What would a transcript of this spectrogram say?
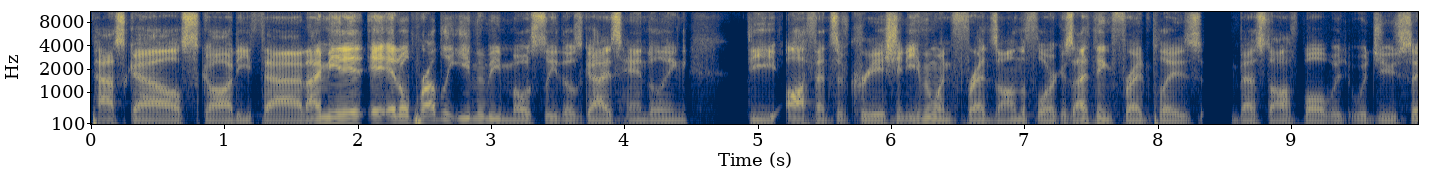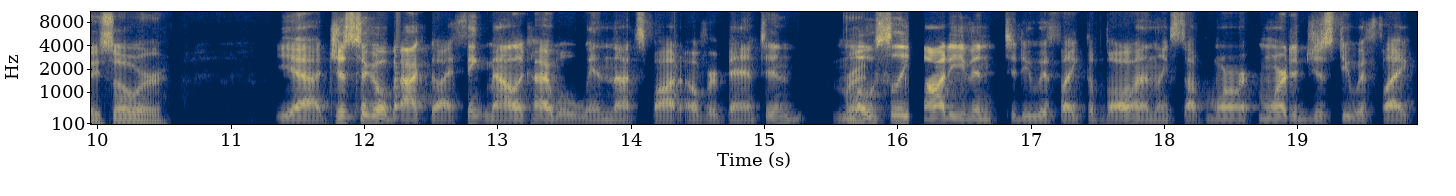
Pascal, Scottie, Thad. I mean, it, it'll probably even be mostly those guys handling the offensive creation, even when Fred's on the floor, because I think Fred plays best off ball. Would, would you say so? Or yeah, just to go back though, I think Malachi will win that spot over Banton. Right. Mostly not even to do with like the ball handling stuff, more more to just do with like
